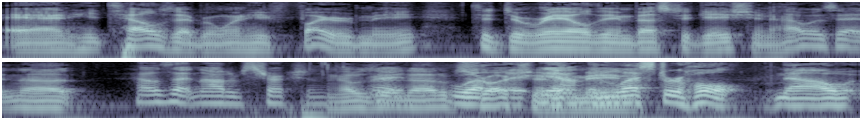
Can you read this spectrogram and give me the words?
And he tells everyone he fired me to derail the investigation. How is that not? How is that not obstruction? How is Right. that not Well, obstruction? yeah. I mean, and Lester Holt now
